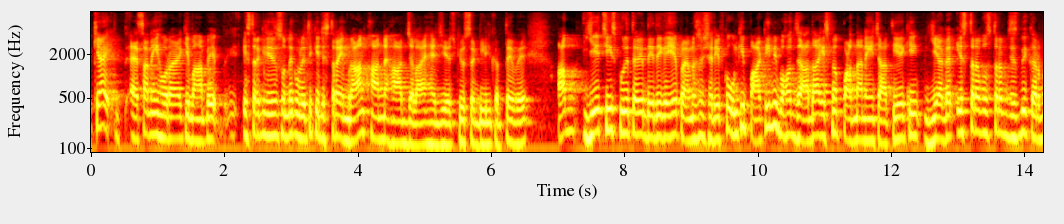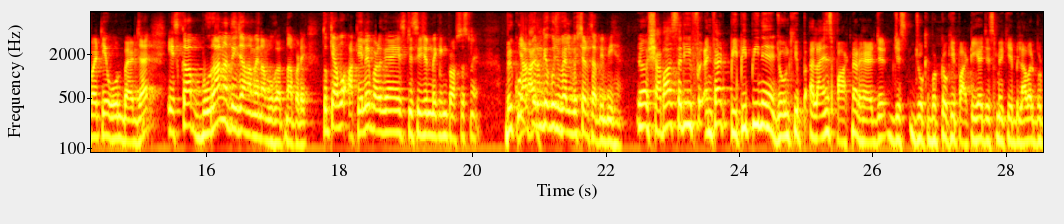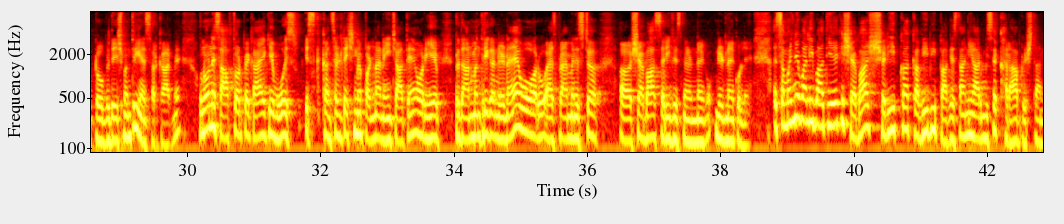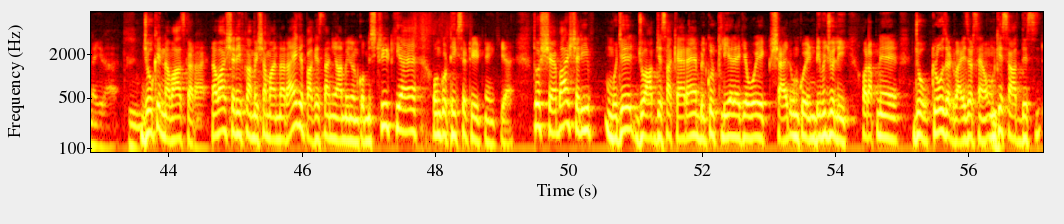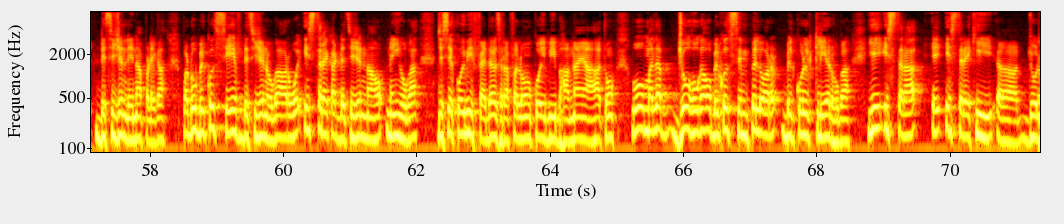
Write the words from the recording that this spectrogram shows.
क्या ऐसा नहीं हो रहा है कि वहाँ पे इस तरह की चीज़ें सुनने को मिली थी कि जिस तरह इमरान खान ने हाथ जलाए हैं जीएचक्यू से डील करते हुए अब ये चीज़ पूरी तरह दे दी गई है प्राइम मिनिस्टर शरीफ को। उनकी पार्टी भी बहुत ज़्यादा इसमें पढ़ना नहीं चाहती है कि ये अगर इस तरफ़ उस तरफ़ जिस भी करबट ये उठ बैठ जाए इसका बुरा नतीजा हमें ना भुगतना पड़े। तो क्या वो अकेले पड़ गए हैं इस डिसीज़न मेकिंग प्रोसेस में? बिल्कुल या फिर उनके कुछ वेल विशर्स अभी भी हैं? शहबाज शरीफ इनफैक्ट पीपीपी ने जो उनकी अलायंस पार्टनर है जिस जो कि भुट्टो की पार्टी है जिसमें कि बिलावल भुट्टो विदेश मंत्री हैं सरकार में उन्होंने साफ़ तौर पे कहा है कि वो इस इस कंसल्टेशन में पढ़ना नहीं चाहते हैं और ये प्रधानमंत्री का निर्णय है वो और as prime minister Shehbaz Sharif इस निर्णय को निर्णय को लें। समझने वाली बात यह है कि शहबाज शरीफ का कभी भी पाकिस्तानी आर्मी से खराब रिश्ता नहीं रहा है हम्म। जो कि नवाज़ का रहा है। नवाज़ शरीफ का हमेशा मानना रहा है कि पाकिस्तानी आर्मी ने उनको मिसट्रीट किया है उनको ठीक से ट्रीट नहीं किया है। तो शहबाज शरीफ मुझे जो आप जैसा कह रहे हैं बिल्कुल क्लियर है कि वो एक शायद उनको इंडिविजुअली और अपने जो क्लोज एडवाइज़र्स हैं, उनके साथ डिसीज़न लेना पड़ेगा। बट वो बिल्कुल सेफ़ डिसीज़न होगा और वो इस तरह का डिसीज़न ना हो, नहीं होगा जिससे कोई भी फेदर्स रफल हों, कोई भी भावनाएँ आहत हों। वो मतलब जो होगा, वो बिल्कुल सिंपल और बिल्कुल क्लियर होगा। ये इस तरह इस तरह की जो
